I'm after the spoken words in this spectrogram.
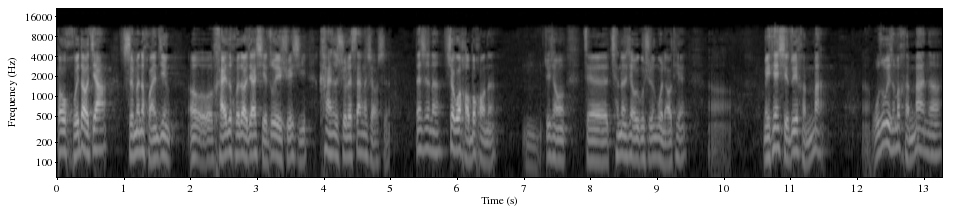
包括回到家什么样的环境？呃，孩子回到家写作业学习，看似学了三个小时，但是呢，效果好不好呢？嗯，就像这前段时间我有个学生跟我聊天啊，每天写作业很慢啊。我说为什么很慢呢？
